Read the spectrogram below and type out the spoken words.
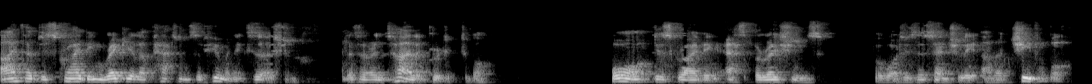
either describing regular patterns of human exertion that are entirely predictable or describing aspirations for what is essentially unachievable.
